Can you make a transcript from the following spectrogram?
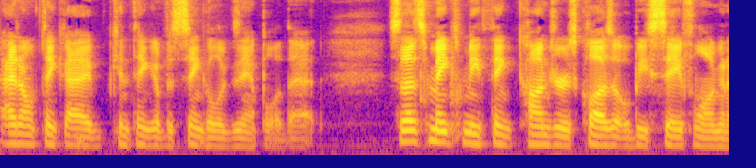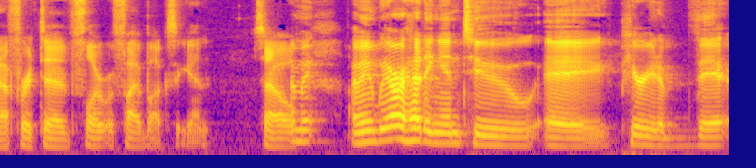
I don't think I can think of a single example of that. So that makes me think Conjurer's Closet will be safe long enough for it to flirt with five bucks again. So I mean, I mean, we are heading into a period of ve-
